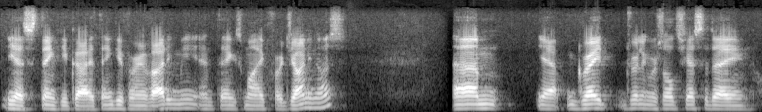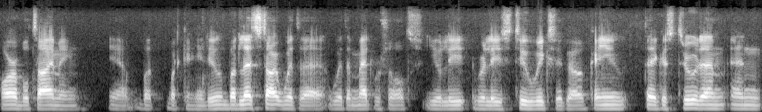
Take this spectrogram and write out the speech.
Yes, thank you, Kai. Thank you for inviting me, and thanks, Mike, for joining us. Um, yeah, great drilling results yesterday. Horrible timing. Yeah, but what can you do? But let's start with the with the met results you le- released two weeks ago. Can you take us through them and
